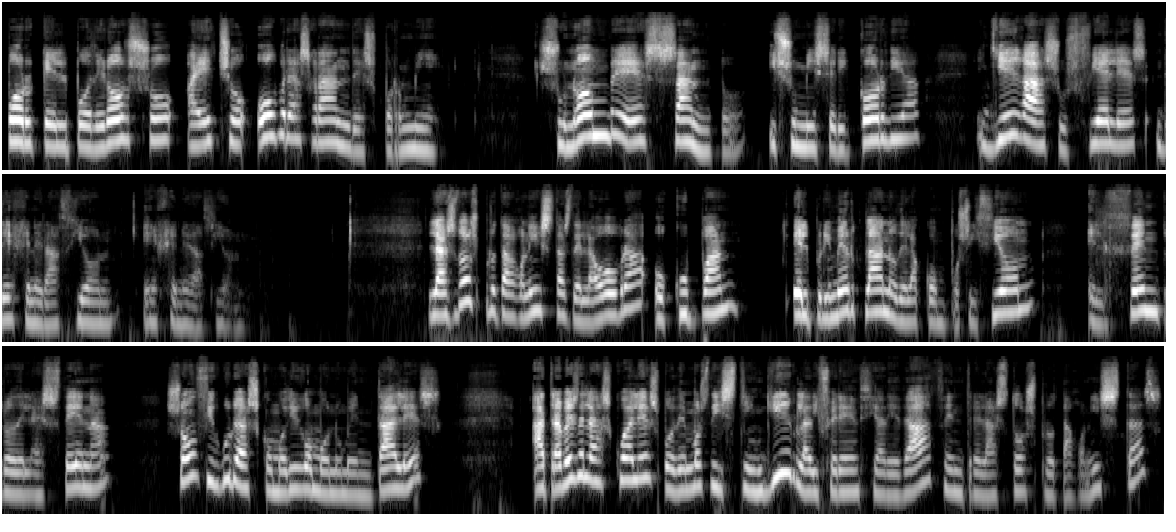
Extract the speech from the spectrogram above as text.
porque el poderoso ha hecho obras grandes por mí. Su nombre es santo y su misericordia llega a sus fieles de generación en generación. Las dos protagonistas de la obra ocupan el primer plano de la composición, el centro de la escena, son figuras, como digo, monumentales, a través de las cuales podemos distinguir la diferencia de edad entre las dos protagonistas,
